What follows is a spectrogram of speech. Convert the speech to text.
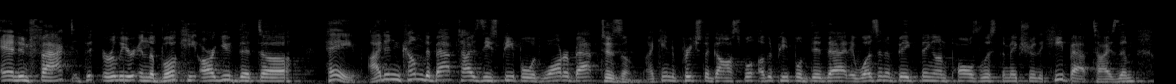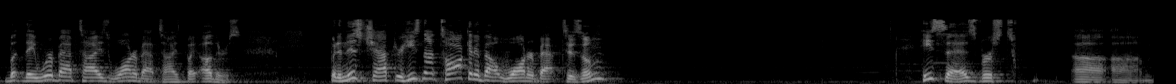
And in fact, the, earlier in the book, he argued that, uh, hey, I didn't come to baptize these people with water baptism. I came to preach the gospel. Other people did that. It wasn't a big thing on Paul's list to make sure that he baptized them, but they were baptized, water baptized by others. But in this chapter, he's not talking about water baptism. He says, verse uh, um,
